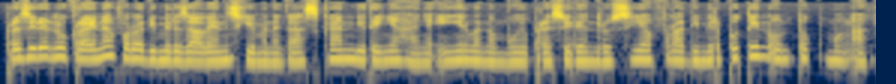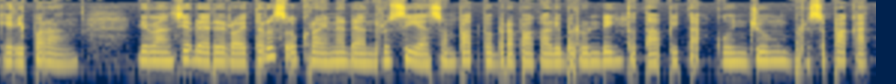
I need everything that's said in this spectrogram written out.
Presiden Ukraina Volodymyr Zelensky menegaskan dirinya hanya ingin menemui Presiden Rusia Vladimir Putin untuk mengakhiri perang. Dilansir dari Reuters, Ukraina dan Rusia sempat beberapa kali berunding tetapi tak kunjung bersepakat.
